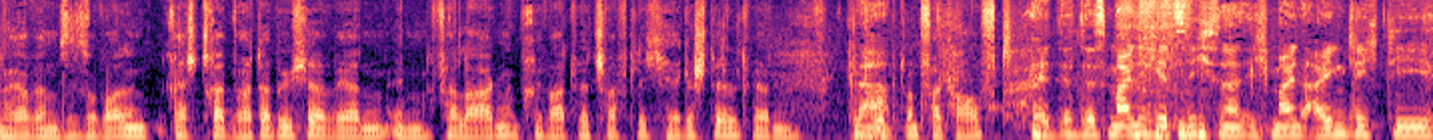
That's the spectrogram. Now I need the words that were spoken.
Naja, wenn Sie so wollen, Rechtschreibwörterbücher werden in Verlagen privatwirtschaftlich hergestellt, werden gedruckt Klar. und verkauft. Äh, das meine ich jetzt nicht, sondern ich meine eigentlich die,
